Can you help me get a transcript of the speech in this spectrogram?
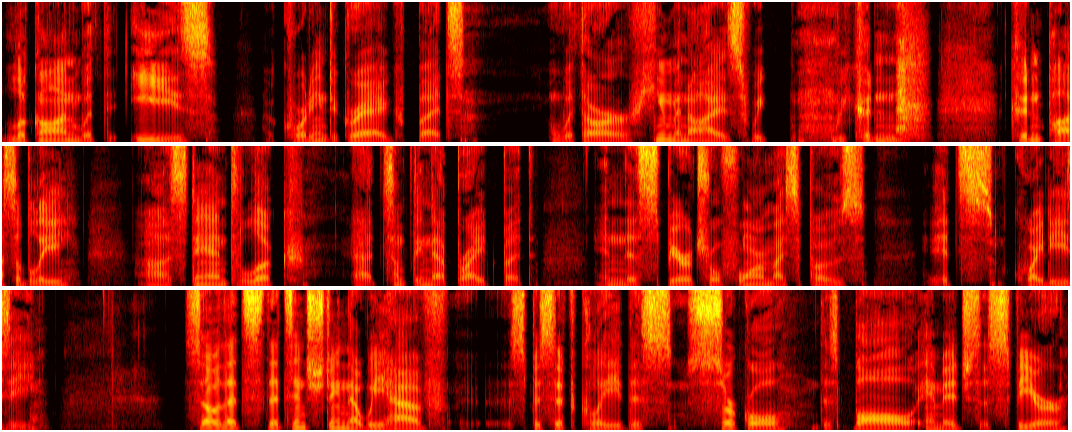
look on with ease according to Greg, but with our human eyes we we couldn't couldn't possibly uh, stand to look at something that bright, but in this spiritual form, I suppose it's quite easy. So that's that's interesting that we have specifically this circle, this ball image, the sphere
